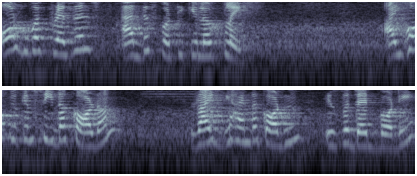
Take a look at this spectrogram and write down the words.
or who were present at this particular place i hope you can see the cordon Right behind the cordon is the dead body.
